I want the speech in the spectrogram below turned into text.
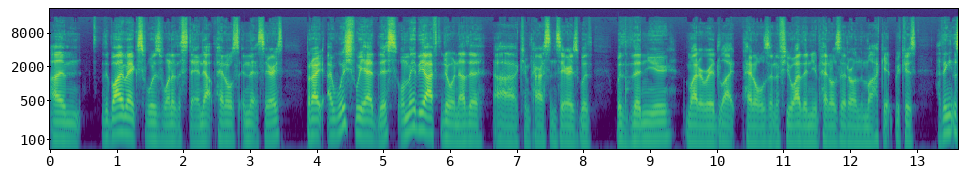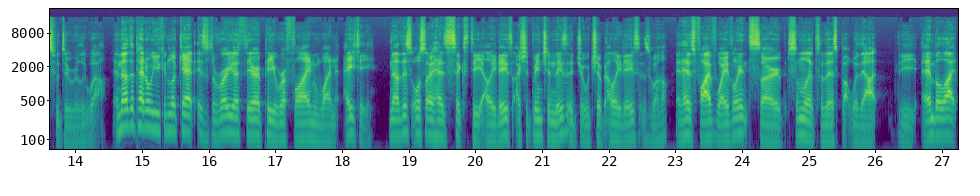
Um, the Biomax was one of the standout panels in that series. But I, I wish we had this, or maybe I have to do another uh, comparison series with with the new Mito Red Light panels and a few other new panels that are on the market because I think this would do really well. Another panel you can look at is the Rojo Therapy Refine 180. Now this also has 60 LEDs. I should mention these are dual chip LEDs as well. It has five wavelengths, so similar to this, but without the amber light.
